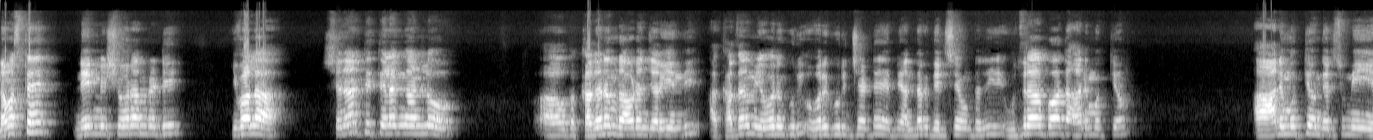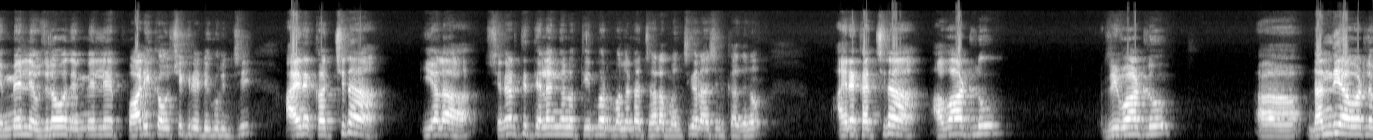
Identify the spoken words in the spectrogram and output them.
నమస్తే నేను మీ శివరాం రెడ్డి. ఇవాళ శనార్థి తెలంగాణలో ఒక కథనం రావడం జరిగింది. ఆ కథనం ఎవరి గురి ఎవరి గురించి అంటే మీ అందరికీ తెలిసే ఉంటుంది. హుజరాబాద్ ఆనిముత్యం. ఆ ఆనిముత్యం తెలుసు మీ ఎమ్మెల్యే హుజరాబాద్ ఎమ్మెల్యే పాడి కౌశిక్ రెడ్డి గురించి. ఆయనకు వచ్చిన ఇవాళ శనార్థి తెలంగాణలో తీర్మానం మల్లన్న చాలా మంచిగా రాసిన కథనం. ఆయనకు వచ్చిన అవార్డులు రివార్డులు నంది అవార్డుల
